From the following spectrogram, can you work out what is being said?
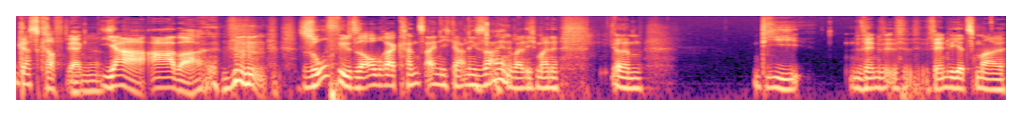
Gaskraftwerk. Ja, ja aber so viel sauberer kann es eigentlich gar nicht sein, weil ich meine, ähm, die, wenn, wenn wir jetzt mal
